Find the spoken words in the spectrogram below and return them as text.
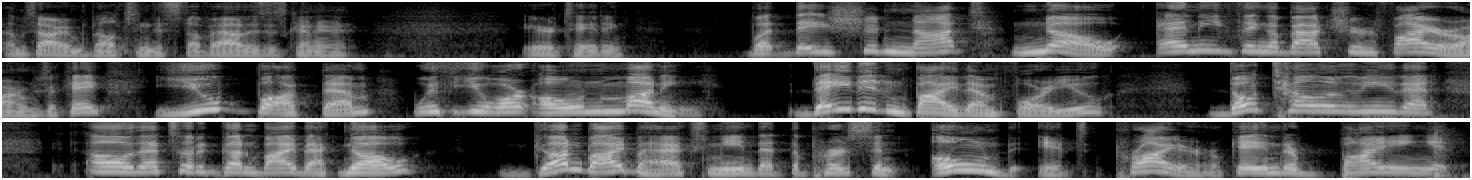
I'm sorry, I'm belching this stuff out. This is kind of irritating. But they should not know anything about your firearms, okay? You bought them with your own money. They didn't buy them for you. Don't tell me that, oh, that's what a gun buyback. No, Gun buybacks mean that the person owned it prior, okay, and they're buying it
